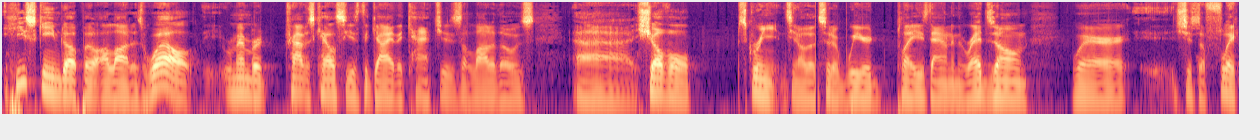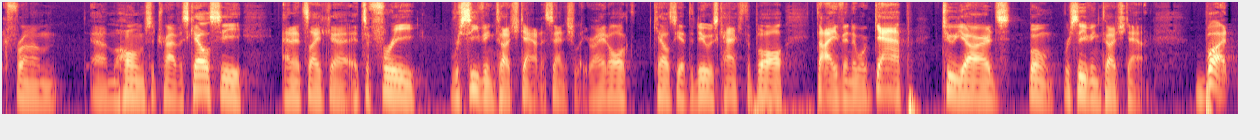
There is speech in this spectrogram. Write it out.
he schemed up a, a lot as well. Remember, Travis Kelce is the guy that catches a lot of those uh, shovel screens, you know, those sort of weird plays down in the red zone where it's just a flick from uh, Mahomes to Travis Kelce, and it's like a, it's a free receiving touchdown essentially, right? All Kelce had to do is catch the ball, dive into a gap, two yards, boom, receiving touchdown. But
